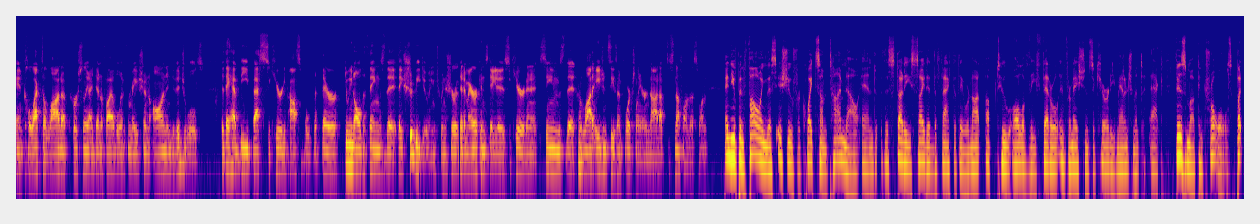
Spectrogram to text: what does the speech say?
and collect a lot of personally identifiable information on individuals that they have the best security possible, that they're doing all the things that they should be doing to ensure that Americans' data is secured. And it seems that a lot of agencies, unfortunately, are not up to snuff on this one. And you've been following this issue for quite some time now, and the study cited the fact that they were not up to all of the Federal Information Security Management Act, FISMA, controls. But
